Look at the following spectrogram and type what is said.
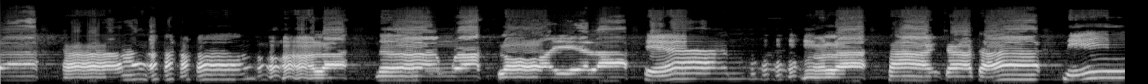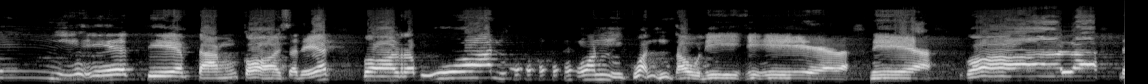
ลาคาลาเนืองมาลอยลาเอ็น ลาพางคาถานี้เทียบตังก่อเสด็จบรบวนวนกวนเต่านี้เนี่ยก็ละแด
